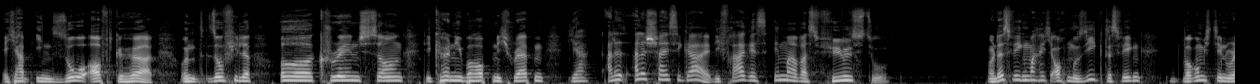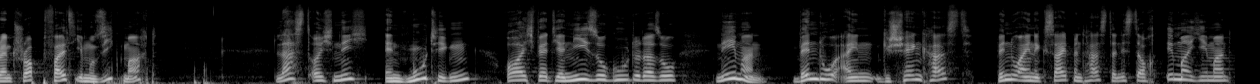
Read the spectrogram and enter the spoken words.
Ich habe ihn so oft gehört und so viele, oh, Cringe-Song, die können überhaupt nicht rappen. Ja, alles, alles scheißegal. Die Frage ist immer, was fühlst du? Und deswegen mache ich auch Musik. Deswegen, warum ich den Rant drop, falls ihr Musik macht, lasst euch nicht entmutigen, oh, ich werde ja nie so gut oder so. Nee, Mann, wenn du ein Geschenk hast, wenn du ein Excitement hast, dann ist da auch immer jemand,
